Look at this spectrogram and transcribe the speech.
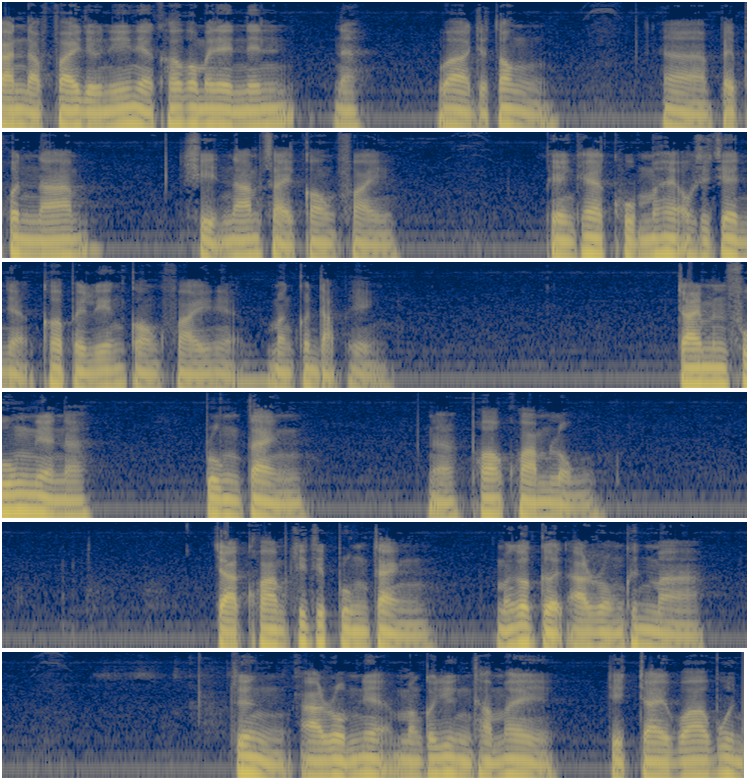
การดับไฟเดี๋ยวนี้เนี่ยเขาก็ไม่ได้เน้นนะว่าจะต้องอไปพ่นน้ำ ฉีดน้ำใส่กองไฟ เพียงแค่คุมไม่ให้ออกซิเจนเนี่ยเข้าไปเลี้ยงกองไฟเนี่ยมันก็ดับเอง ใจมันฟุ้งเนี่ยนะปรุงแต่งนะเพราะความหลง จากความคิดที่ปรุงแต่ง มันก็เกิดอารมณ์ขึ้นมา ซึ่งอารมณ์เนี่ยมันก็ยิ่งทำให้จิตใจว้าวุ่น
